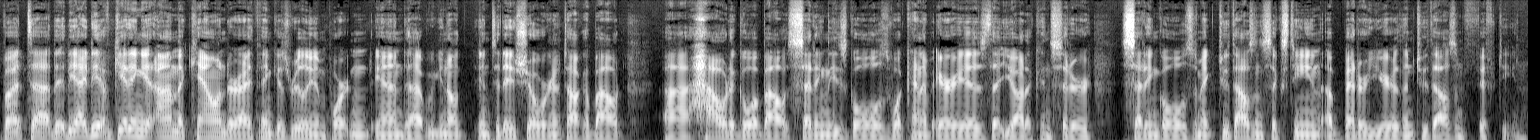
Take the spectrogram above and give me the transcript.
but uh, the the idea of getting it on the calendar, I think, is really important. And uh, you know, in today's show, we're going to talk about uh, how to go about setting these goals, what kind of areas that you ought to consider setting goals to make 2016 a better year than 2015.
